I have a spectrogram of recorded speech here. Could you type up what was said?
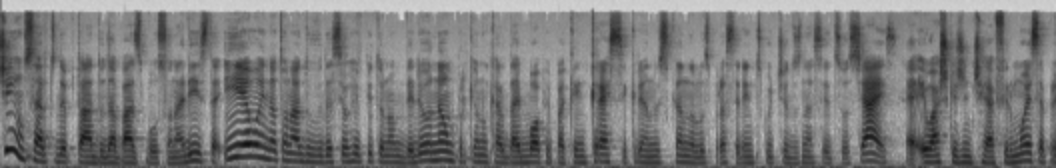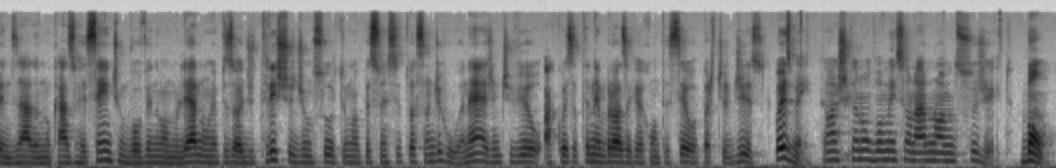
Tinha um certo deputado da base bolsonarista, e eu ainda estou na dúvida se eu repito o nome dele ou não, porque eu não quero dar ibope para quem cresce criando escândalos para serem discutidos nas redes sociais. É, eu acho que a gente reafirmou esse aprendizado no caso recente, envolvendo uma mulher num episódio triste de um surto e uma pessoa em situação de rua, né? A gente viu a coisa tenebrosa que aconteceu a partir disso. Pois bem, então acho que eu não vou mencionar o nome do sujeito. Bom,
